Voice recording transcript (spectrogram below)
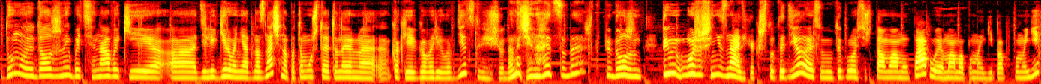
Думаю, должны быть навыки э, делегирования однозначно, потому что это, наверное, как я и говорила в детстве еще, да, начинается, да, что ты должен, ты можешь не знать, как что-то делается, но ты просишь там маму, папу, и мама, помоги, папа, помоги,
